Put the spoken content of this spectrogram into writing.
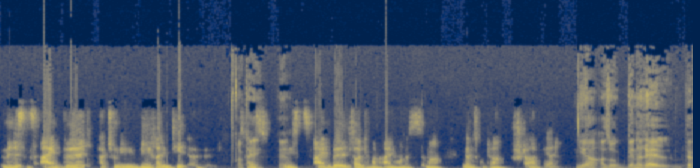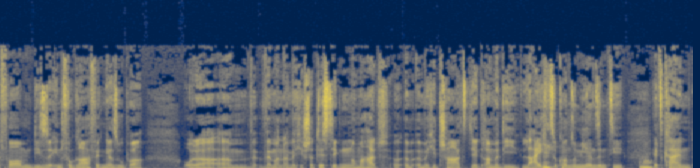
mindestens ein Bild hat schon die Viralität erhöht. Das Okay, heißt, ja. wenigstens ein Bild sollte man reinhauen, das ist immer ein ganz guter Startwert. Ja, also generell performen diese Infografiken ja super. Oder ähm, wenn man irgendwelche Statistiken nochmal hat, ir- irgendwelche Charts, Diagramme, die leicht zu konsumieren sind, die Genau. jetzt kein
